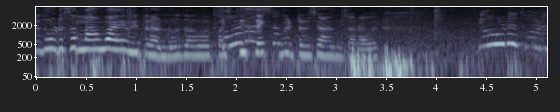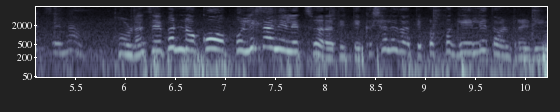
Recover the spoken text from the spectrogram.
ते थोडंसं लांब आहे मित्रांनो. जवळपास तीस एक मीटरच्या अंतरावर. एवढं थोडंच आहे ना? थोडंच आहे पण नको. पोलीस आलेले आहेत स्वरा तिथे. कशाला जाते? पप्पा गेलेत ऑलरेडी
